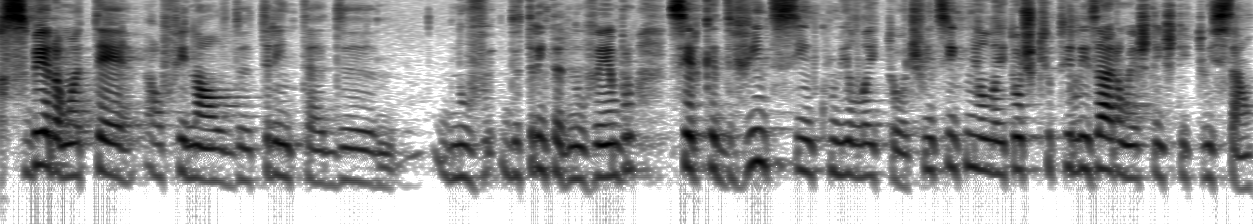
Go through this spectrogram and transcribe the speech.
receberam até ao final de 30 de, de 30 de novembro cerca de 25 mil leitores, 25 mil leitores que utilizaram esta instituição,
